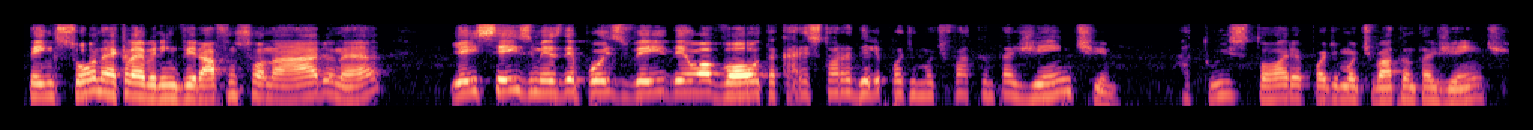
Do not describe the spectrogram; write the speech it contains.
Pensou, né, Kleber, em virar funcionário, né? E aí, seis meses depois, veio e deu a volta. Cara, a história dele pode motivar tanta gente. A tua história pode motivar tanta gente.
